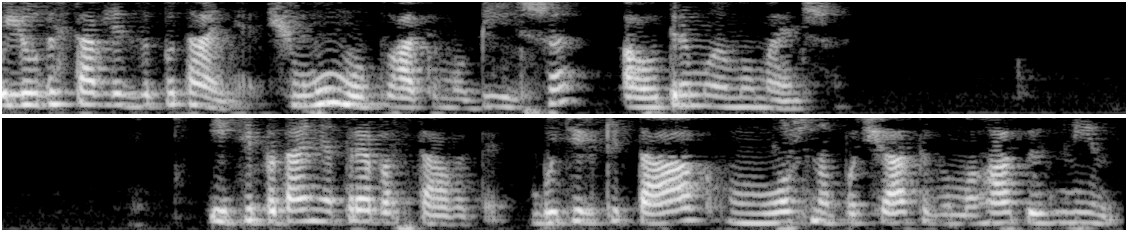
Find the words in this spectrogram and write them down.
люди ставлять запитання, чому ми платимо більше, а отримуємо менше. І ці питання треба ставити, бо тільки так можна почати вимагати змін.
